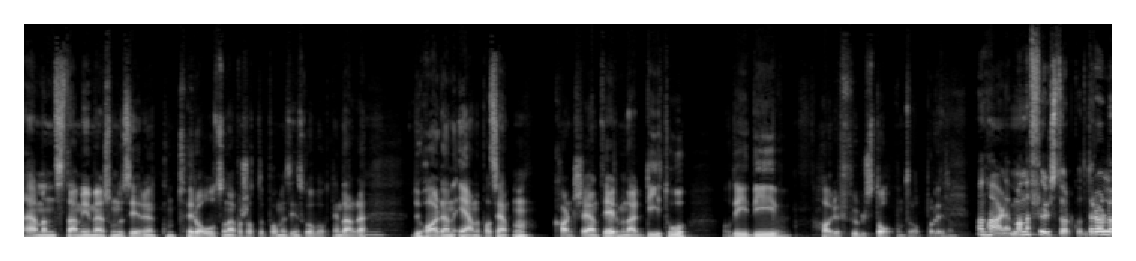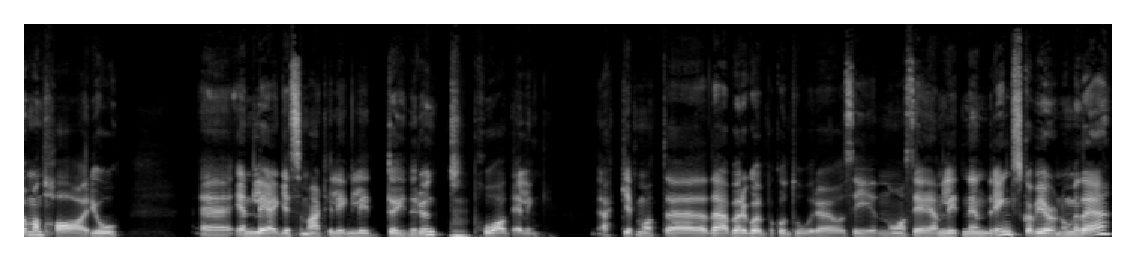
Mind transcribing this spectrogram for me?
Eh, mens det er mye mer som du sier, en kontroll som jeg forstått det på medisinsk overvåkning. Der er det, Mm. du har den ene pasienten, kanskje en til, men det er de to, og de, de har du full stålkontroll på. liksom. Man har det. Man har full stålkontroll, og man har jo eh, en lege som er tilgjengelig døgnet rundt Mm. på avdeling. Det er ikke på en måte Det er bare å gå inn på kontoret og si 'nå ser jeg en liten endring, skal vi gjøre noe med det?'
